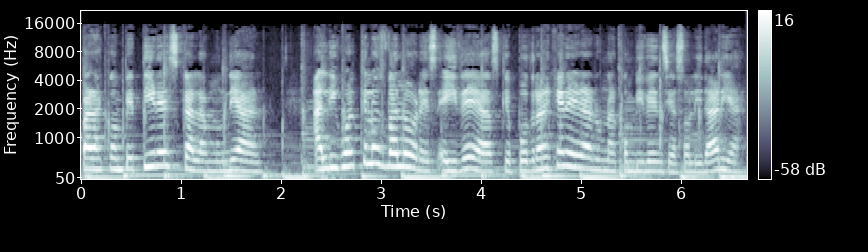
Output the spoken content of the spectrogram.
para competir a escala mundial, al igual que los valores e ideas que podrán generar una convivencia solidaria.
